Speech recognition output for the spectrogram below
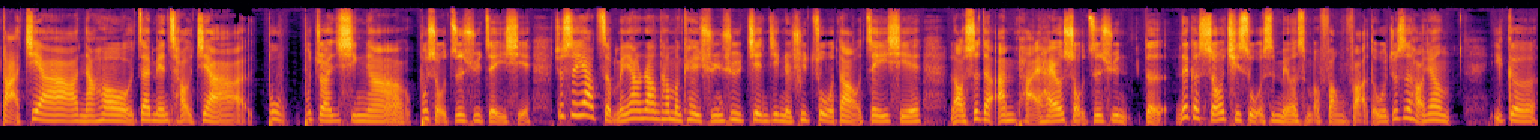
打架啊，然后在那边吵架，不不专心啊，不守秩序这一些，就是要怎么样让他们可以循序渐进的去做到这一些老师的安排，还有守秩序的那个时候，其实我是没有什么方法的，我就是好像。一个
